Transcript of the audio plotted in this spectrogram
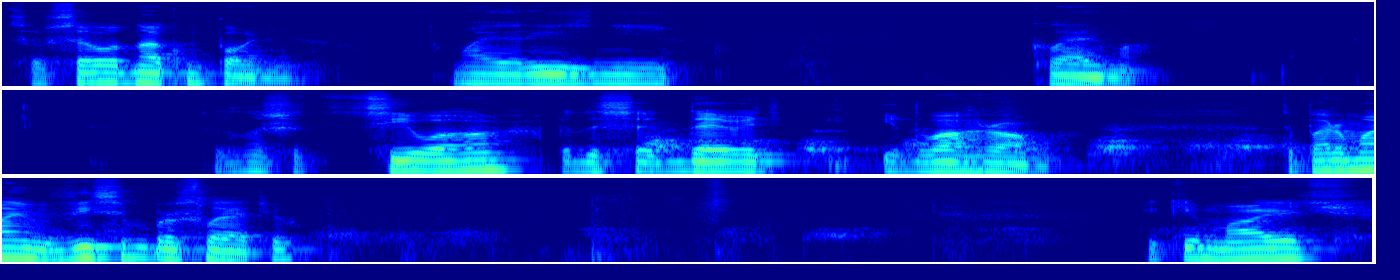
Це все одна компанія. Має різні клейма. Так, значить, ці вага 59,2 грама. Тепер маємо 8 браслетів, які мають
